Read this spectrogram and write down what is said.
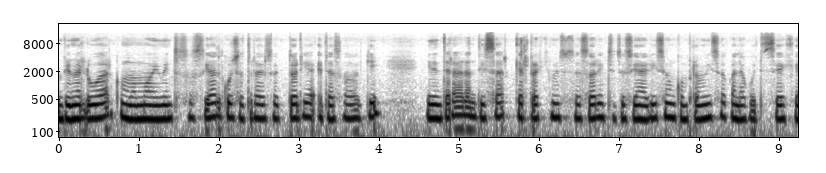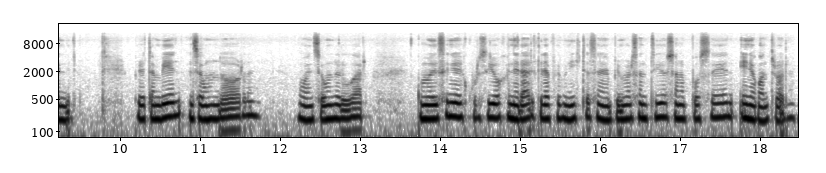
En primer lugar, como movimiento social cuya trayectoria he trazado aquí, intentará garantizar que el régimen sucesor institucionalice un compromiso con la justicia de género. Pero también, en segundo orden, o en segundo lugar, como diseño discursivo general que las feministas en el primer sentido ya no poseen y no controlan,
